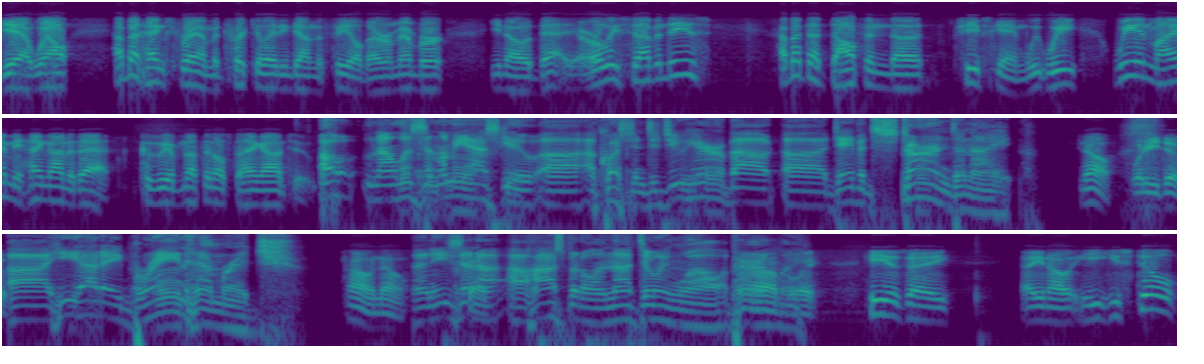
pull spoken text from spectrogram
Yeah, well, how about Hank Stram matriculating down the field? I remember, you know, that early '70s. How about that Dolphin uh, Chiefs game? We we we in Miami hang on to that because we have nothing else to hang on to. Oh, now listen, let me ask you uh, a question. Did you hear about uh, David Stern tonight? No. What do you do? Uh, he had a brain hemorrhage. Oh no. And he's okay. in a, a, hospital and not doing well. Apparently. Oh boy. He is a, uh, you know, he he still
